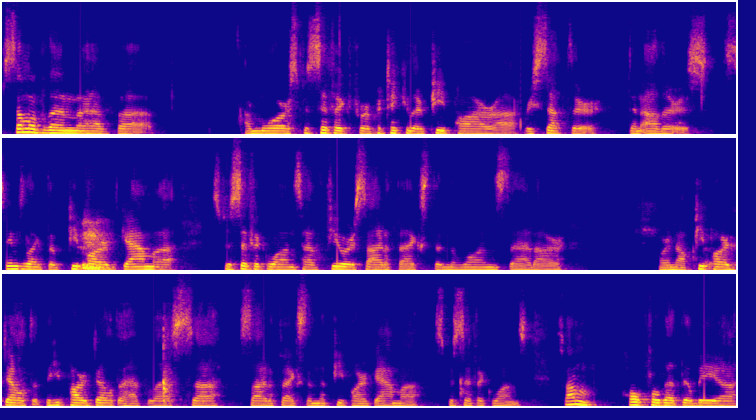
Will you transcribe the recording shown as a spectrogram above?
some of them have uh, are more specific for a particular PPAR uh, receptor than others. Seems like the PPAR gamma specific ones have fewer side effects than the ones that are, or not PPAR delta. The PPAR delta have less uh, side effects than the PPAR gamma specific ones. So I'm hopeful that there'll be uh,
